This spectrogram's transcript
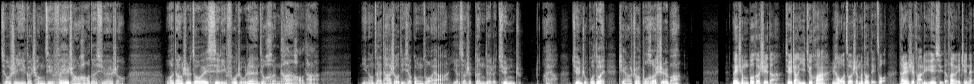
就是一个成绩非常好的学生。我当时作为系里副主任就很看好他，你能在他手底下工作呀，也算是跟对了君主。哎呀，君主不对，这样说不合适吧？没什么不合适的，局长一句话让我做什么都得做，当然是法律允许的范围之内。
